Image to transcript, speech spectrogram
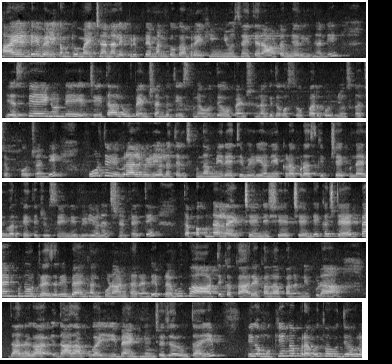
హాయ్ అండి వెల్కమ్ టు మై ఛానల్. ఇప్పుడిప్పుడే మనకు ఒక బ్రేకింగ్ న్యూస్ అయితే రావడం జరిగిందండి. ఎస్బీఐ నుండి జీతాలు పెన్షన్లు తీసుకునే ఉద్యోగ పెన్షన్లకు ఇది ఒక సూపర్ గుడ్ న్యూస్గా చెప్పుకోవచ్చు అండి పూర్తి వివరాలు వీడియోలో తెలుసుకుందాం. మీరైతే వీడియోని ఎక్కడ కూడా స్కిప్ చేయకుండా ఎన్వర్క్ వరకు అయితే చూసేయండి. వీడియో నచ్చినట్లయితే తప్పకుండా లైక్ చేయండి షేర్ చేయండి. ఇక స్టేట్ బ్యాంకును ట్రెజరీ బ్యాంక్ అని కూడా అంటారండి. ప్రభుత్వ ఆర్థిక కార్యకలాపాలన్నీ కూడా దాదాగా దాదాపుగా ఈ బ్యాంక్ నుంచే జరుగుతాయి. ఇక ముఖ్యంగా ప్రభుత్వ ఉద్యోగుల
